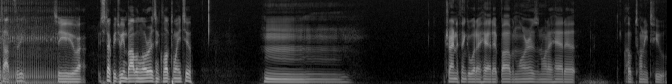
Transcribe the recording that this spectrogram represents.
top three. So you are stuck between Bob and Laura's and Club Twenty Two. Hmm. I'm trying to think of what I had at Bob and Laura's and what I had at Club 22.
